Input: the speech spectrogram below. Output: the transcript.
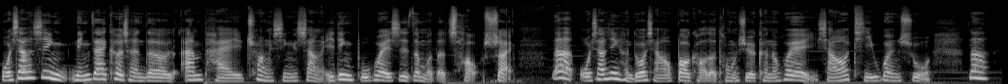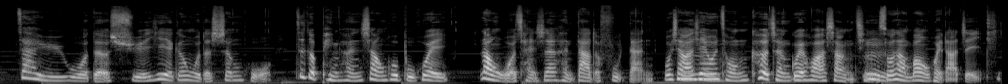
我相信您在课程的安排创新上一定不会是这么的草率。那我相信很多想要报考的同学可能会想要提问说：那在于我的学业跟我的生活这个平衡上，会不会？让我产生很大的负担。我想要先从课程规划上，请所长帮我回答这一题。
